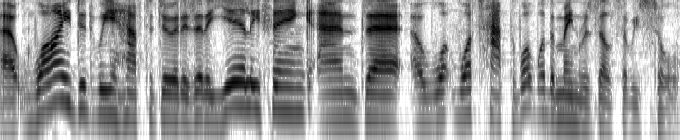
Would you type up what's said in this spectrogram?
Uh, why did we have to do it? Is it a yearly thing? And uh, uh, what what's happened? What were the main results that we saw?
